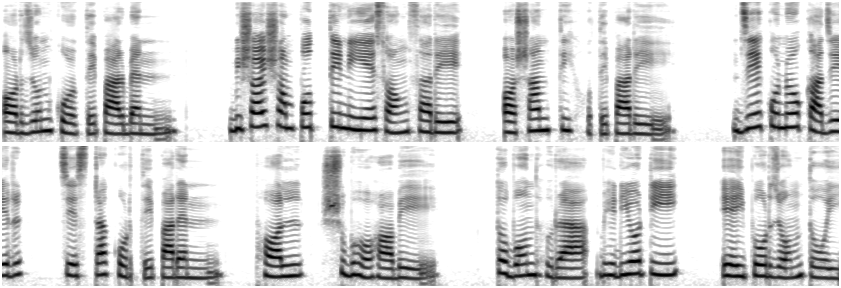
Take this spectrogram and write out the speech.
অর্জন করতে পারবেন। বিষয় সম্পত্তি নিয়ে সংসারে অশান্তি হতে পারে। যে কোনো কাজের চেষ্টা করতে পারেন, ফল শুভ হবে। তো বন্ধুরা, ভিডিওটি এই পর্যন্তই।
